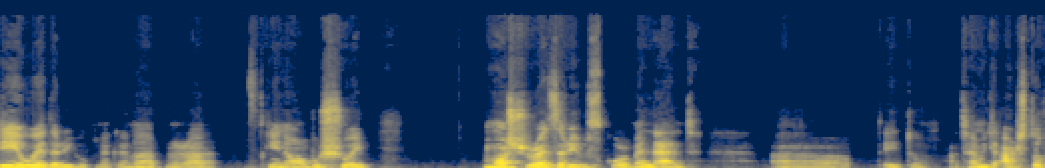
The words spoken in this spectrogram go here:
যেই ওয়েদারই হোক না কেন, আপনারা স্কিনে অবশ্যই ময়শ্চারাইজার ইউজ করবেন অ্যান্ড এই তো আচ্ছা আমি কি আর্টস অফ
